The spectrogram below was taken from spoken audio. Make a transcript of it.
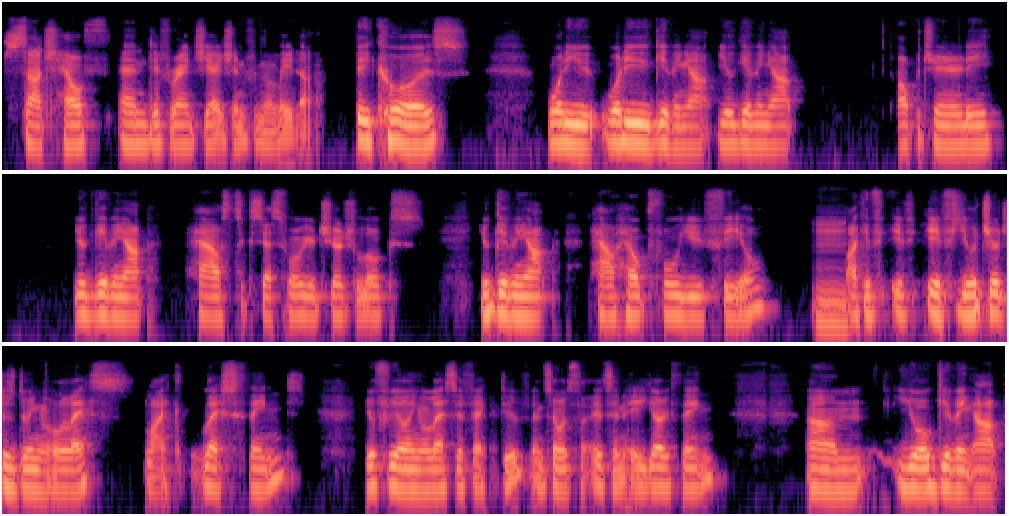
such health and differentiation from the leader because what are you what are you giving up? You're giving up opportunity. You're giving up how successful your church looks. You're giving up how helpful you feel. Mm. like if if if your church is doing less like less things you're feeling less effective. And so it's it's an ego thing. Um you're giving up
